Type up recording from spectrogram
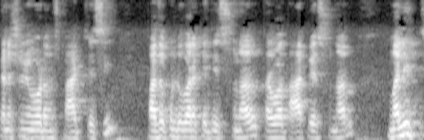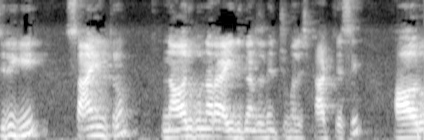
పెన్షన్ ఇవ్వడం స్టార్ట్ చేసి పదకొండు వరకు అయితే ఇస్తున్నారు తర్వాత ఆపేస్తున్నారు. మళ్ళీ తిరిగి సాయంత్రం నాలుగున్నర ఐదు గంటల నుంచి మళ్ళీ స్టార్ట్ చేసి ఆరు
